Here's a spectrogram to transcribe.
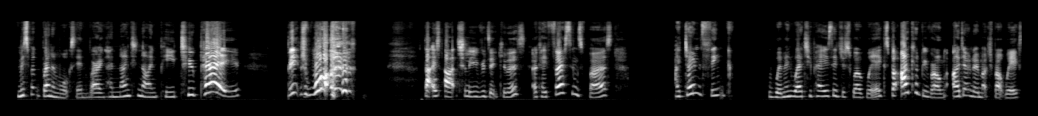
Miss McBrennan walks in wearing her 99p toupee. Bitch, what? that is actually ridiculous. Okay, first things first, I don't think women wear toupees, they just wear wigs, but I could be wrong. I don't know much about wigs.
